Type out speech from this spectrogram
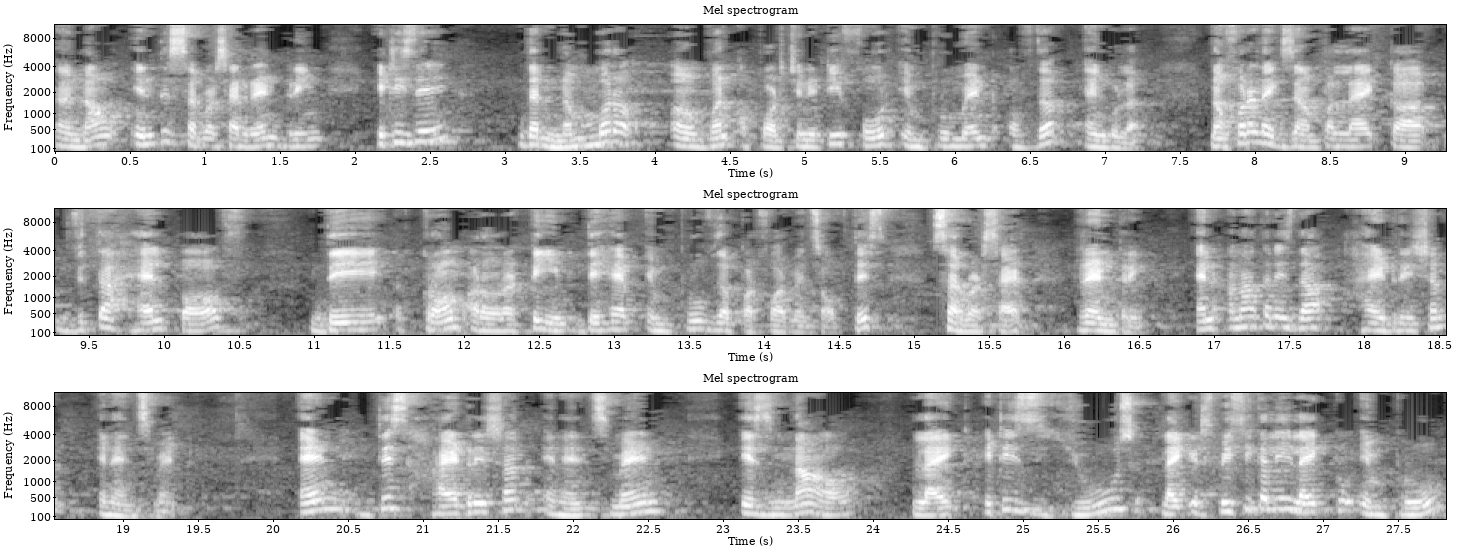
uh, now in this server side rendering it is a the number of uh, one opportunity for improvement of the angular. Now for an example like uh, with the help of the Chrome Aurora team, they have improved the performance of this server side rendering. And another is the hydration enhancement. And this hydration enhancement is now like it is used like it's basically like to improve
